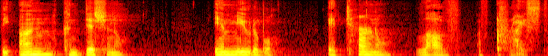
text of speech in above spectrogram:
The unconditional, immutable, eternal love of Christ.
